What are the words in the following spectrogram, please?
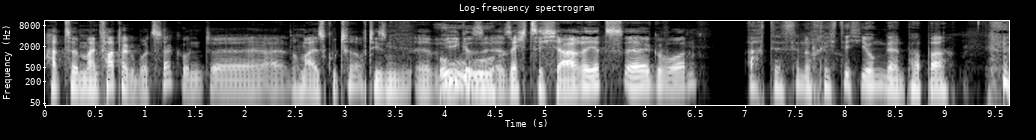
hatte mein Vater Geburtstag und äh, nochmal alles Gute auf diesem äh, Wege, äh, 60 Jahre jetzt äh, geworden. Ach, der ist ja noch richtig jung, dein Papa.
